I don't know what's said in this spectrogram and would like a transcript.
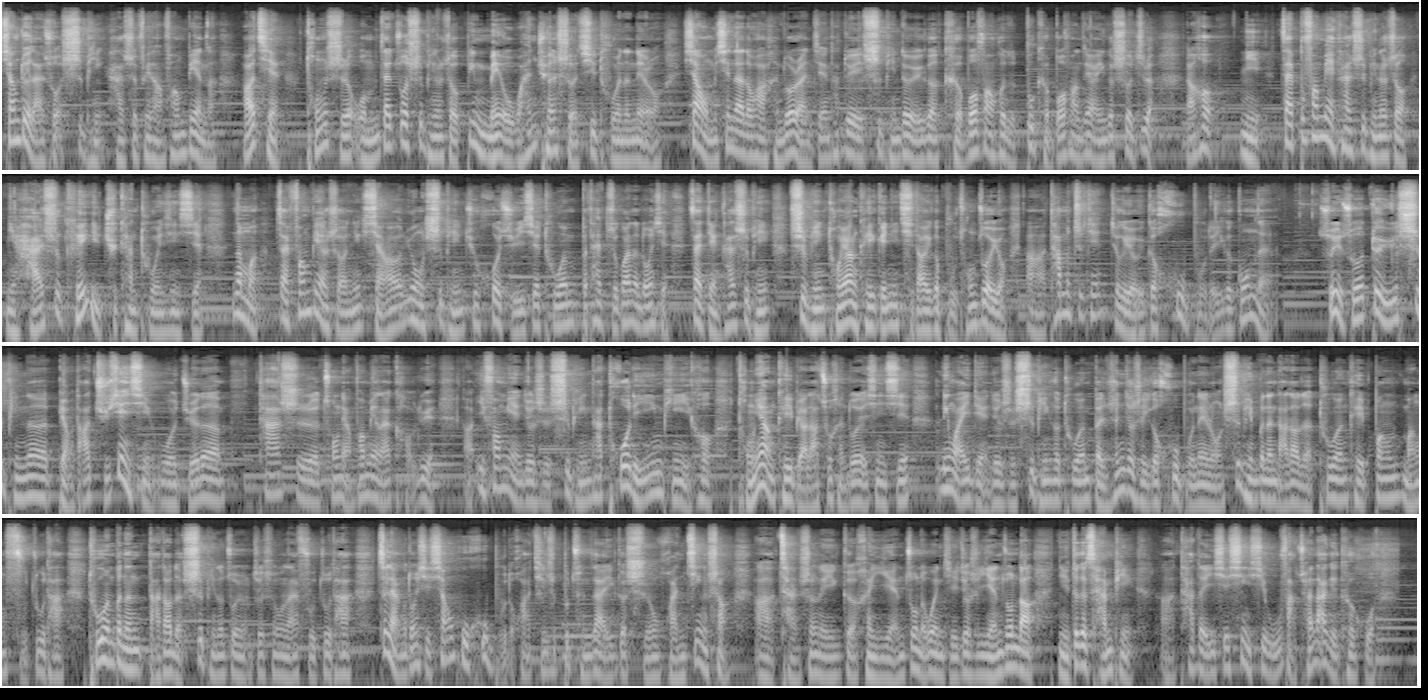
相对来说，视频还是非常方便的，而且同时我们在做视频的时候，并没有完全舍弃图文的内容。像我们现在的话，很多软件它对视频都有一个可播放或者不可播放这样一个设置。然后你在不方便看视频的时候，你还是可以去看图文信息。那么在方便的时候，你想要用视频去获取一些图文不太直观的东西，再点开视频，视频同样可以给你起到一个补充作用啊，它们之间就有一个互补的一个功能。所以说，对于视频的表达局限性，我觉得它是从两方面来考虑啊。一方面就是视频它脱离音频以后，同样可以表达出很多的信息；另外一点就是视频和图文本身就是一个互补内容，视频不能达到的，图文可以帮忙辅助它；图文不能达到的，视频的作用就是用来辅助它。这两个东西相互互补的话，其实不存在一个使用环境上啊产生了一个很严重的问题，就是严重到你这个产品啊它的一些信息无法传达给客户。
